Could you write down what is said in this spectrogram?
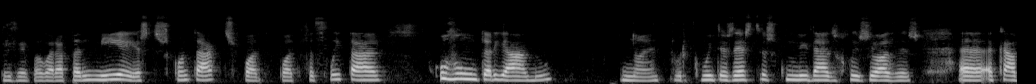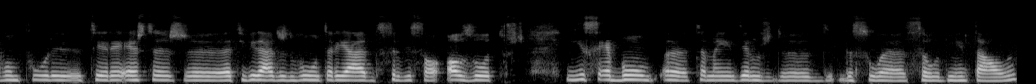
por exemplo, agora a pandemia, estes contactos pode, pode facilitar. O voluntariado, não é? Porque muitas destas comunidades religiosas uh, acabam por eh, ter estas uh, atividades de voluntariado, de serviço aos outros, e isso é bom uh, também em termos da sua saúde mental.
